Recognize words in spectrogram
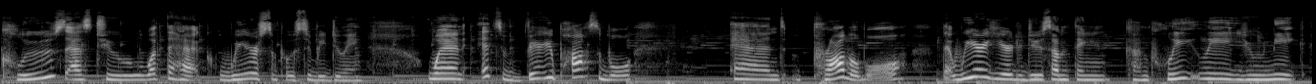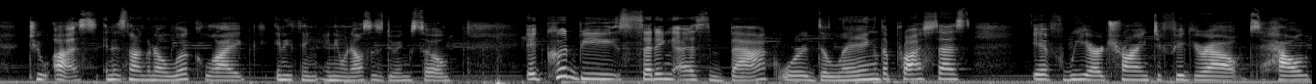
clues as to what the heck we're supposed to be doing when it's very possible and probable that we are here to do something completely unique to us and it's not going to look like anything anyone else is doing. So it could be setting us back or delaying the process if we are trying to figure out how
